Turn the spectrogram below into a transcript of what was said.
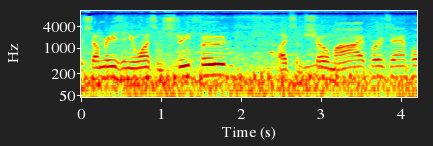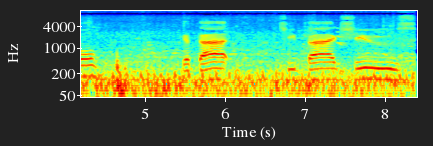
for some reason you want some street food, like some shomai, for example. Get that. Cheap bags, shoes,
